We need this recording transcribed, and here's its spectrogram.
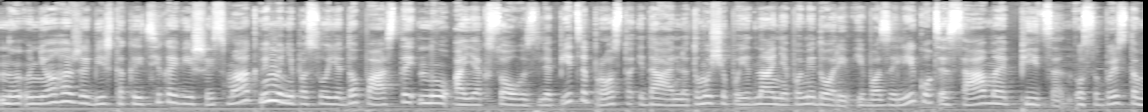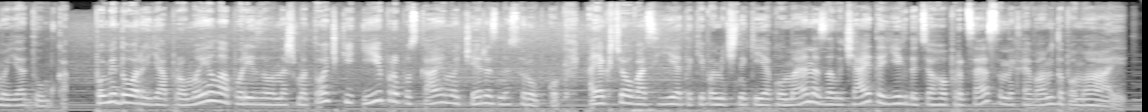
ну у нього вже більш такий цікавіший смак. Він мені пасує до пасти. Ну а як соус для піци просто ідеально, тому що поєднання помідорів і базиліку це саме піца, особисто моя думка. Помідори я промила, порізала на шматочки і пропускаємо через м'ясорубку. А якщо у вас є такі помічники, як у мене, залучайте їх до цього процесу, нехай вам допомагають.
